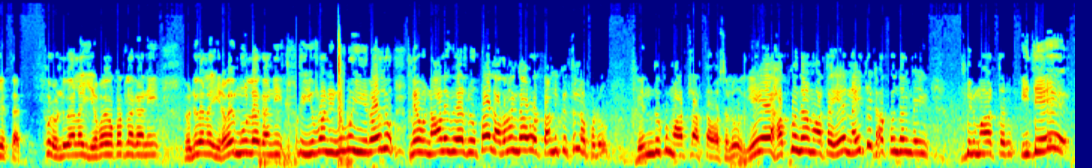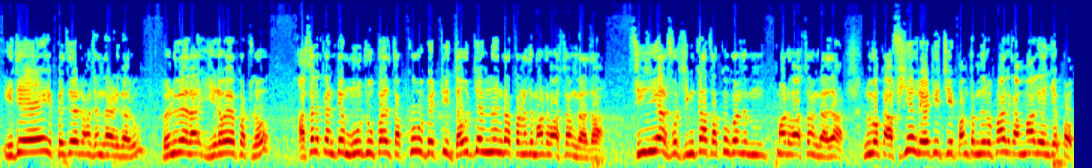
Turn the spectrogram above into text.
చెప్పారు. రెండు వేల ఇరవై ఒకటిలో కానీ రెండు వేల ఇరవై మూడులో కానీ ఇప్పుడు ఇవ్వని నువ్వు ఈరోజు మేము నాలుగు వేల రూపాయలు అదనంగా ఓ టన్నుకి ఇస్తున్నప్పుడు ఎందుకు మాట్లాడతావు అసలు? ఏ హక్కు ఉందని మాట్లాడతావు? ఏ నైతిక హక్కు ఉందని మీరు మాట్లాడతారు? ఇదే ఇదే పెద్దిరెడ్డి రామచంద్రారెడ్డి గారు రెండు వేల ఇరవై ఒకటిలో అసలు కంటే మూడు రూపాయలు తక్కువ పెట్టి దౌర్జన్యంగా కొన్నది మాట వాస్తవం కాదా? సీజీఆర్ ఫుడ్స్ ఇంకా తక్కువ కొన్నది మాట వాస్తవం కాదా? నువ్వు ఒక అఫీషియల్ రేట్ ఇచ్చి పంతొమ్మిది రూపాయలకి అమ్మాలి అని చెప్పావు.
